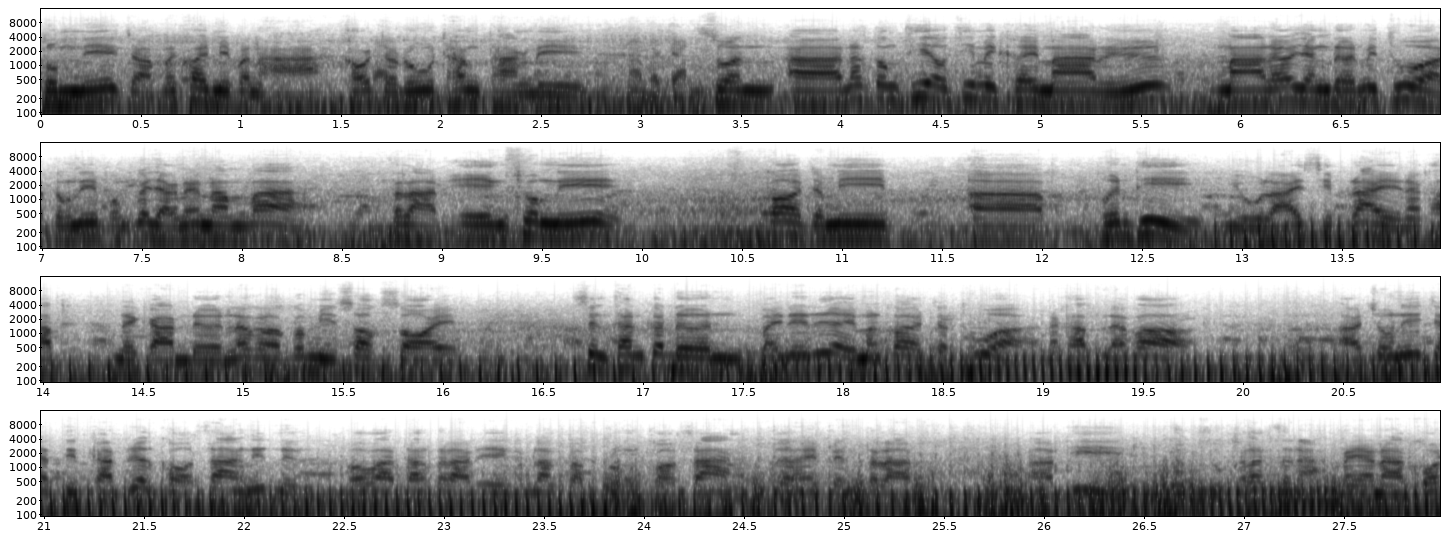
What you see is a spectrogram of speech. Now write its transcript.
กลุ่มนี้จะไม่ค่อยมีปัญหา เขาจะรู้ทั้งทางดี มาประจำ ส่วนเอ่อนักท่องเที่ยวที่ไม่เคยมาหรือมาแล้วยังเดินไม่ทั่ว ตรงนี้ผมก็อยากแนะนำว่าตลาดเองช่วงนี้ก็จะมีเอ่อพื้นที่อยู่หลายสิบไร่นะครับ ในการเดินแล้วเราก็มีซอกซอย ซึ่งท่านก็เดินไปเรื่อยๆ มันก็จะทั่วนะครับ แล้วก็อ่า ช่วงนี้จะติดขัดเรื่องก่อสร้างนิดหนึ่ง เพราะว่าทางตลาดเองกำลังปรับปรุงก่อสร้าง เพื่อให้เป็นตลาดอ่าที่ถูกสุขลักษณะในอนาคต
